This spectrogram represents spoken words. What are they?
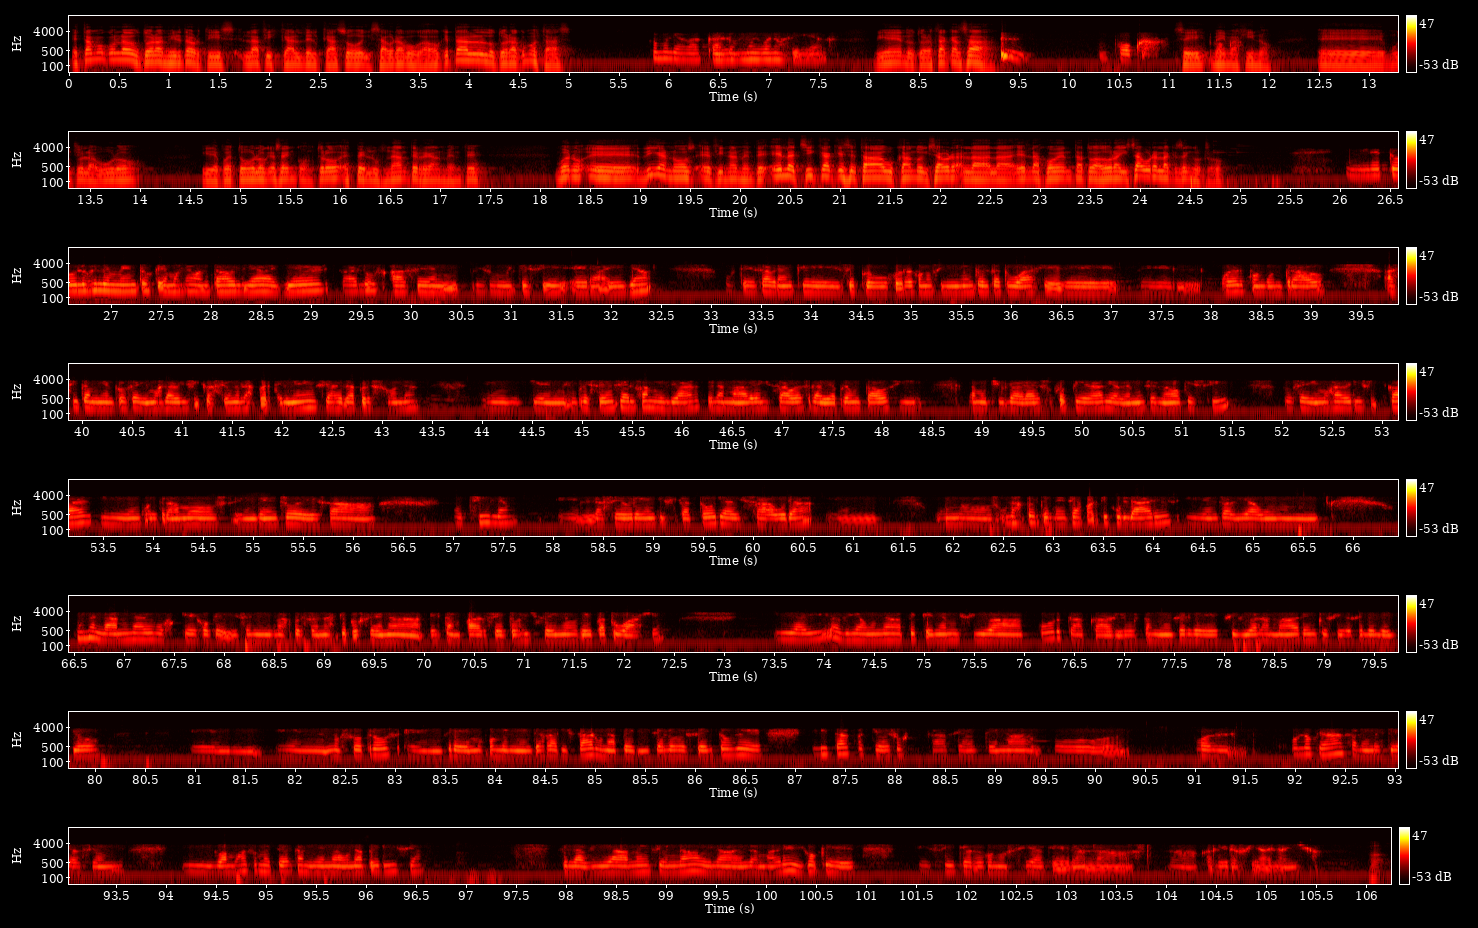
Estamos con la doctora Mirta Ortiz, la fiscal del caso Isaura Abogado. ¿Qué tal, doctora? ¿Cómo estás? ¿Cómo le va, Carlos? Muy buenos días. Bien, doctora. ¿Está cansada? Un poco. Sí, me imagino. Eh, mucho laburo y después todo lo que se encontró, espeluznante realmente. Bueno, eh, díganos eh, finalmente, ¿es la chica que se estaba buscando, Isaura, la, la, es la joven tatuadora Isaura la que se encontró? Mire, todos los elementos que hemos levantado el día de ayer, Carlos, hacen presumir que sí era ella. Ustedes sabrán que se produjo el reconocimiento del tatuaje de, del cuerpo encontrado. Así también procedimos la verificación de las pertenencias de la persona, en quien en presencia del familiar de la madre Isaura se le había preguntado si la mochila era de su propiedad y había mencionado que sí procedimos a verificar y encontramos eh, dentro de esa mochila eh, la cédula identificatoria de Isaura, unos, unas pertenencias particulares y dentro había un una lámina de bosquejo que dicen las personas que proceden a estampar ciertos diseños de tatuaje. Y ahí había una pequeña misiva corta a Carlos, también se le exhibió a la madre, inclusive se le leyó nosotros eh, creemos conveniente realizar una pericia a los efectos de evitar eso sea el tema por, por, lo que hace la investigación. Y vamos a someter también a una pericia. Se la había mencionado y la, la madre dijo que, sí, que reconocía que era la, la caligrafía de la hija. Ah,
